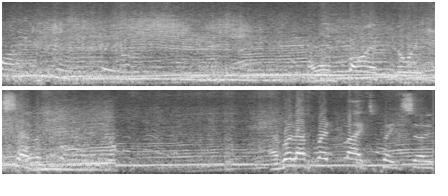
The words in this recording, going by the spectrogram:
one, and then five, nine, seven. And we'll have red flags, Pete, soon.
